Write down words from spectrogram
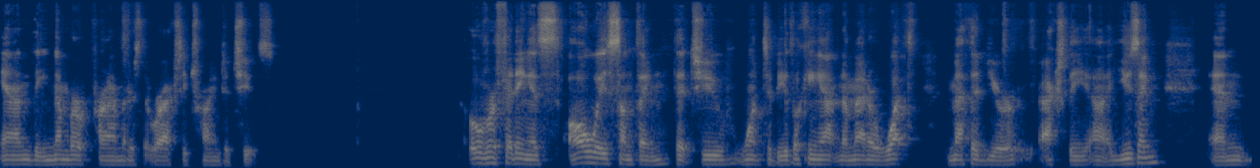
and the number of parameters that we're actually trying to choose. Overfitting is always something that you want to be looking at no matter what method you're actually uh, using. And,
